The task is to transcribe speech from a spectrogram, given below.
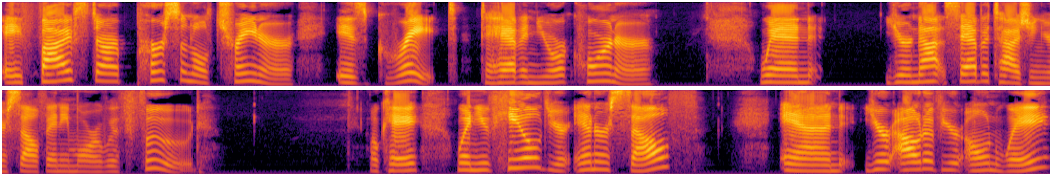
a five star personal trainer is great to have in your corner when you're not sabotaging yourself anymore with food. Okay? When you've healed your inner self and you're out of your own way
